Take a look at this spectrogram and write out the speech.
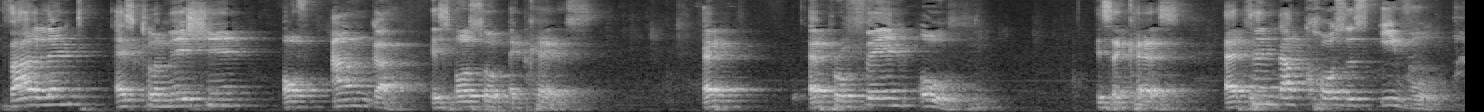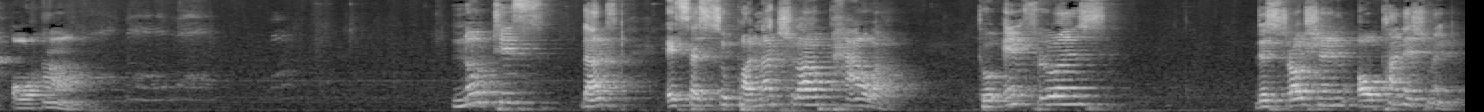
Violent exclamation of anger is also a curse. A, a profane oath is a curse. A thing that causes evil or harm. Notice that it's a supernatural power to influence destruction or punishment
